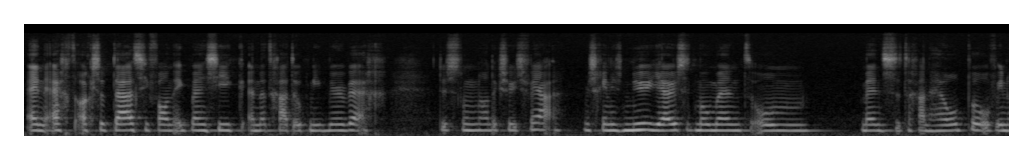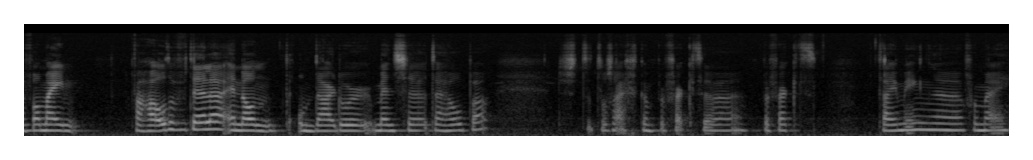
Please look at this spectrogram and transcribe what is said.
En echt acceptatie van ik ben ziek en het gaat ook niet meer weg. Dus toen had ik zoiets van ja, misschien is nu juist het moment om mensen te gaan helpen. Of in ieder geval mijn verhaal te vertellen. En dan om daardoor mensen te helpen. Dus dat was eigenlijk een perfect, eh, perfect timing eh, voor mij.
